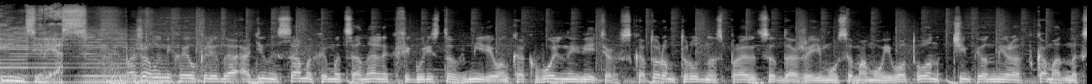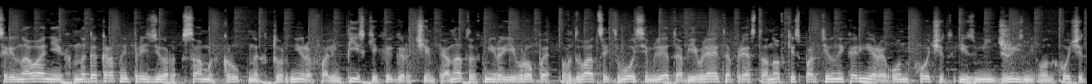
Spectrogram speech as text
интерес. Пожалуй, Михаил Калида – один из самых эмоциональных фигуристов в мире. Он как вольный ветер, с которым трудно справиться даже ему самому. И вот он, чемпион мира в командных соревнованиях, многократный призер самых крупных турниров, Олимпийских игр, чемпионатов мира Европы, в 28 лет объявляет о приостановке спортивной карьеры. Он хочет изменить жизнь, он хочет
